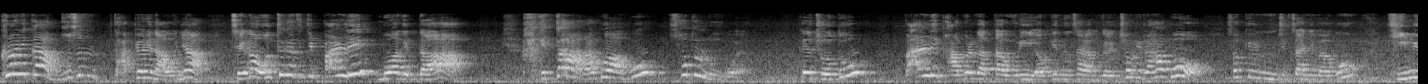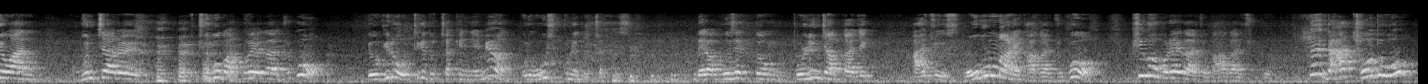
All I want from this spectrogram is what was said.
그러니까 무슨 답변이 나오냐? 제가 어떻게든지 빨리 뭐 하겠다. 가겠다라고 하고 서두른 거예요. 그래서 저도 빨리 밥을 갖다 우리 여기 있는 사람들 처리를 하고 석균 집사님하고 기묘한 문자를 주고받고 해가지고 여기를 어떻게 도착했냐면 우리 50분에 도착했어요. 내가 고색동 볼링장까지 아주 5분 만에 가가지고 픽업을 해가지고 와가지고. 근데 나 저도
